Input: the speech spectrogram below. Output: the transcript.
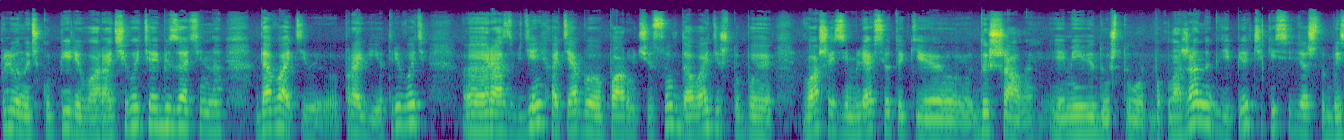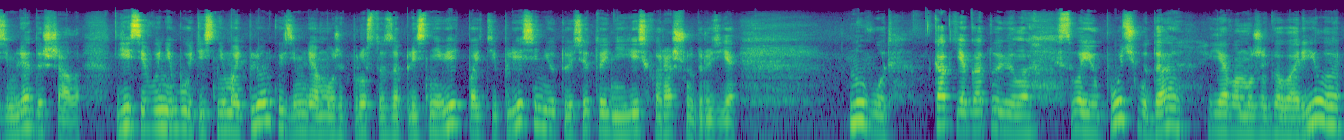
пленочку переворачивайте обязательно, давайте проветривать э, раз в день, хотя бы пару часов давайте, чтобы ваша земля все-таки э, дышала. Я имею в виду, что вот баклажаны, где перчики сидят, чтобы земля дышала. Если вы не будете снимать пленку, земля может просто заплесневеть, пойти плесенью, то есть это не есть хорошо, друзья. Ну вот, как я готовила свою почву, да, я вам уже говорила,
